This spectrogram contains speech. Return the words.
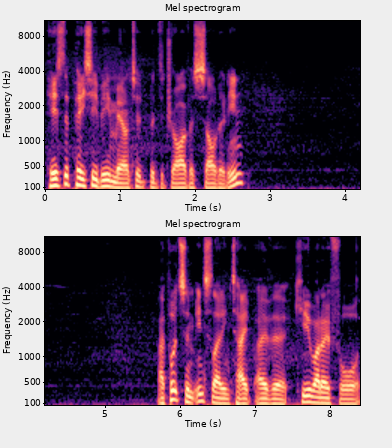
Here's the PCB mounted with the drivers soldered in. I put some insulating tape over Q104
